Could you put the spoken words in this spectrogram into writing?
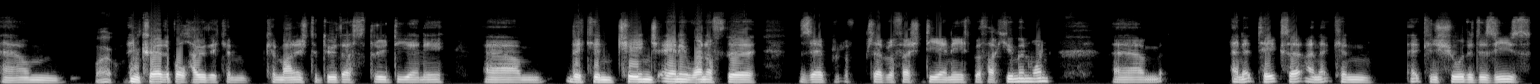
Um, wow! Incredible how they can can manage to do this through DNA. Um, they can change any one of the zebra zebrafish DNA with a human one, um, and it takes it and it can it can show the disease,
